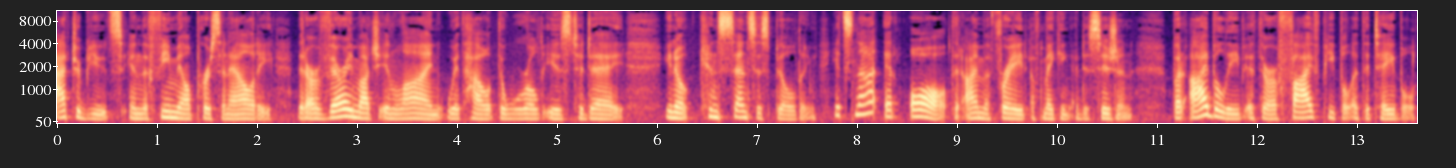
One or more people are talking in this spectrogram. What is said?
attributes in the female personality that are very much in line with how the world is today. You know, consensus building. It's not at all that I'm afraid of making a decision, but I believe if there are five people at the table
